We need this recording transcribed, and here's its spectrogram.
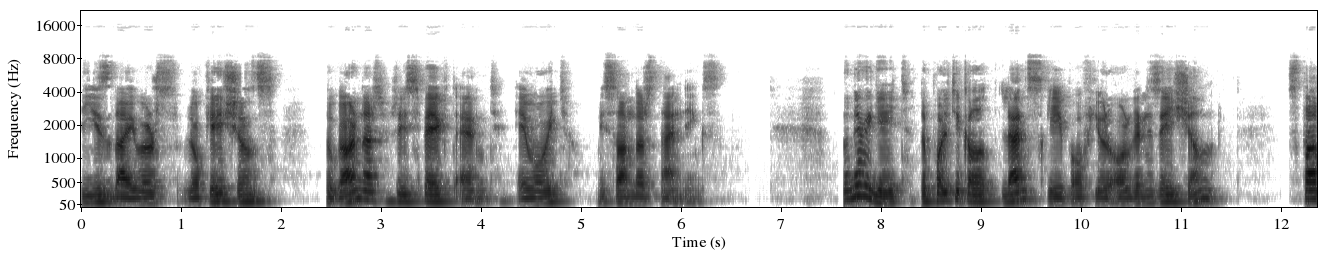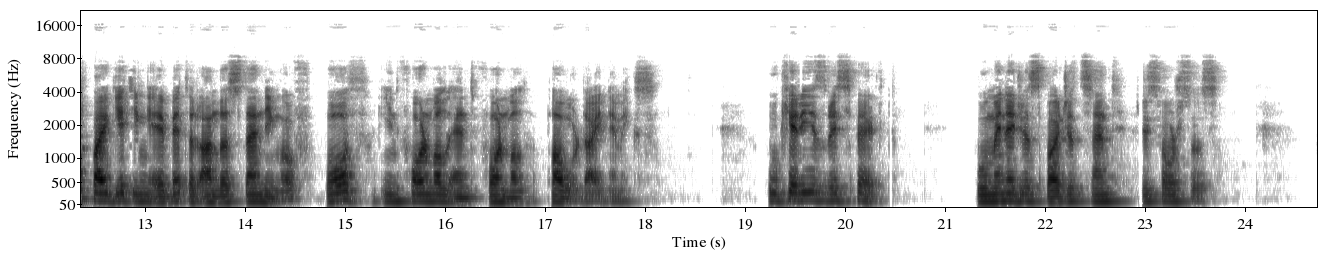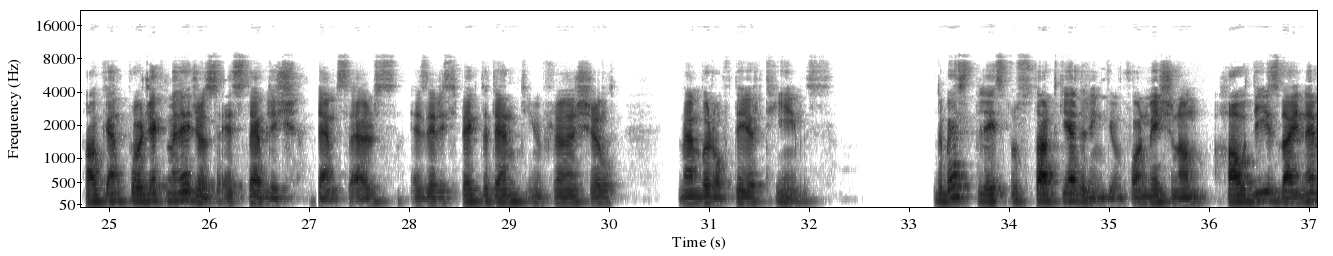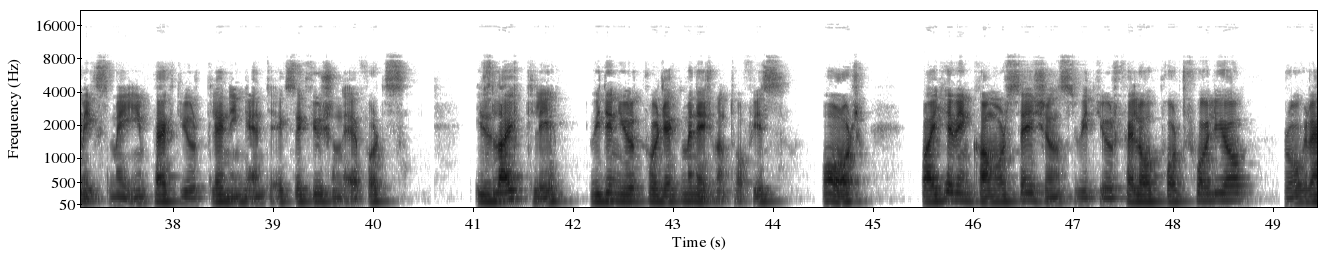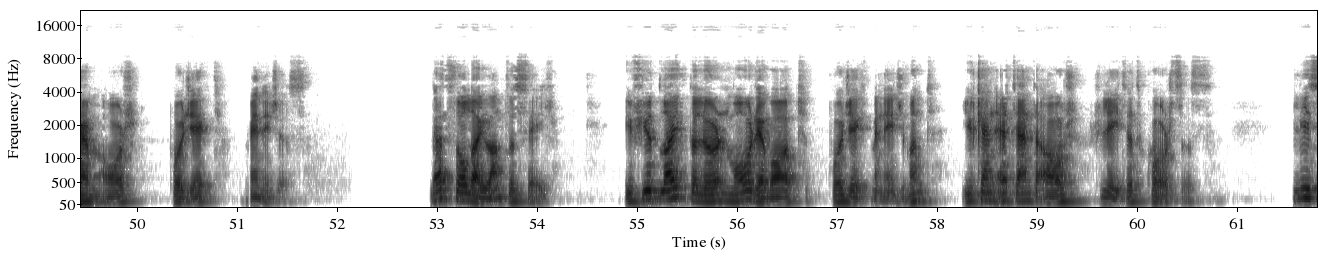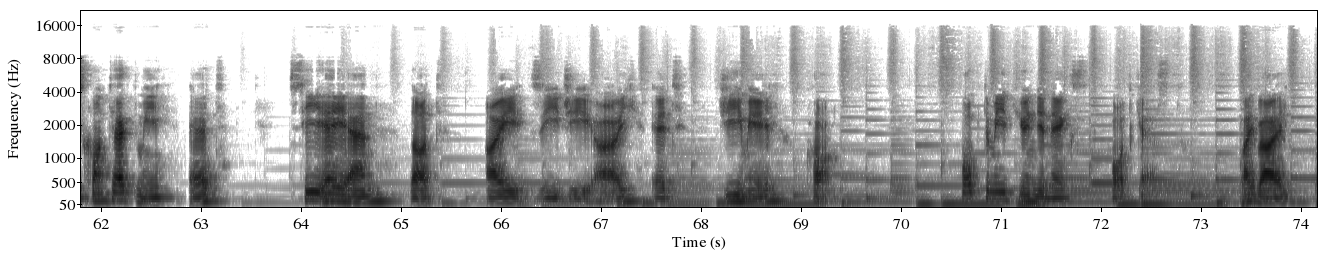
these diverse locations to garner respect and avoid misunderstandings. To navigate the political landscape of your organization, start by getting a better understanding of both informal and formal power dynamics. Who carries respect? Who manages budgets and resources? How can project managers establish themselves as a respected and influential member of their teams. The best place to start gathering information on how these dynamics may impact your planning and execution efforts is likely within your project management office or by having conversations with your fellow portfolio, program, or project managers. That's all I want to say. If you'd like to learn more about project management, you can attend our related courses. Please contact me at can.izgi at gmail.com. Hope to meet you in the next podcast. Bye bye.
